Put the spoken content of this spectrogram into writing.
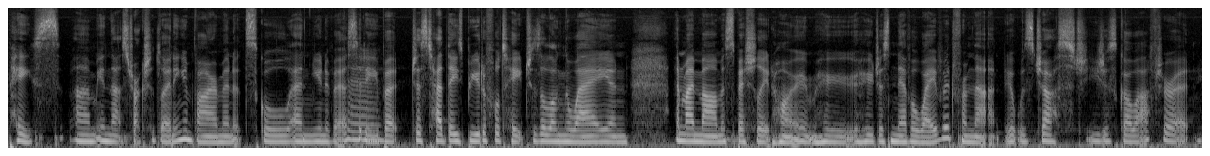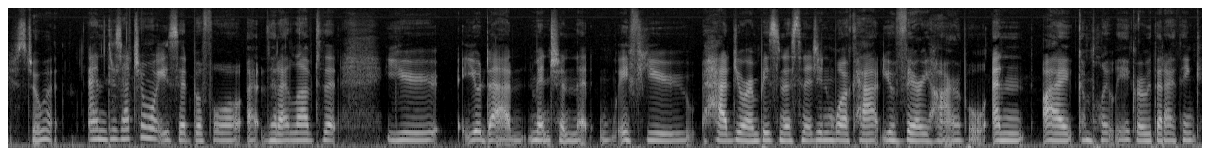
piece um, in that structured learning environment at school and university, but just had these beautiful teachers along the way, and and my mum especially at home who who just never wavered from that. It was just you just go after it, you just do it. And to touch on what you said before, uh, that I loved that you, your dad mentioned that if you had your own business and it didn't work out, you're very hireable. And I completely agree with that. I think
